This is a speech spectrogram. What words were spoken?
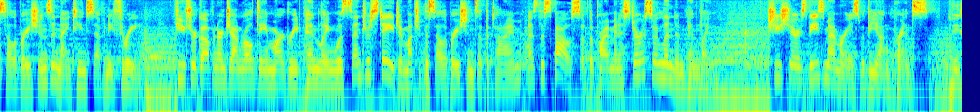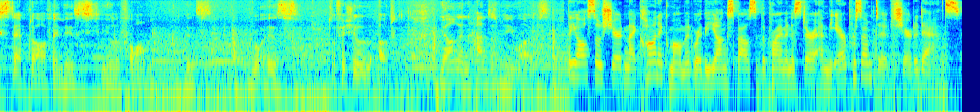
celebrations in 1973. Future Governor General Dame Marguerite Pindling was center stage at much of the celebrations at the time as the spouse of the Prime Minister Sir Lynden Pindling. She shares these memories with the young prince. He stepped off in his uniform, his, his official outfit. Young and handsome he was. They also shared an iconic moment where the young spouse of the Prime Minister and the heir presumptive shared a dance.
